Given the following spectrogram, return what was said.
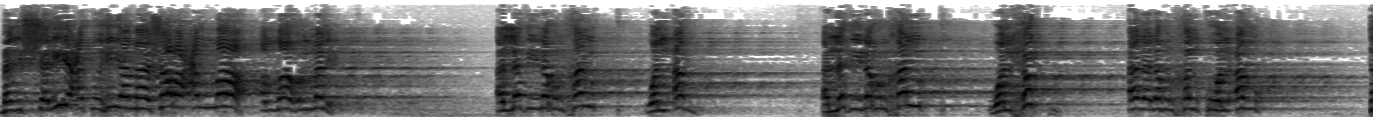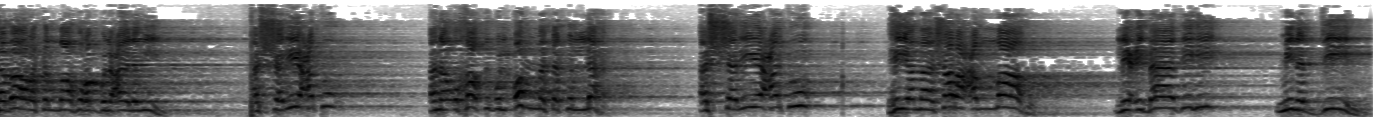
بل الشريعة هي ما شرع الله الله الملك الذي له الخلق والأمر الذي له الخلق والحكم. ألا له الخلق والأمر؟ تبارك الله رب العالمين. الشريعة أنا أخاطب الأمة كلها. الشريعة هي ما شرع الله لعباده من الدين.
